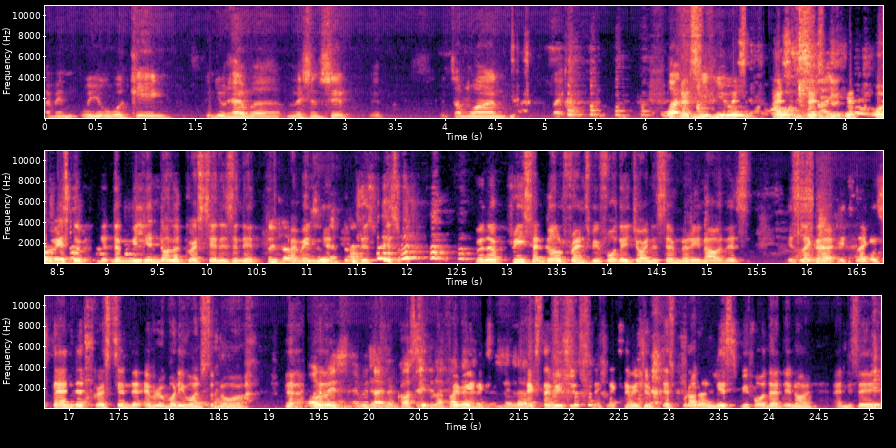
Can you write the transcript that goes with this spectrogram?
I mean, were you working? Did you have a relationship with, with someone? Like, what That's, made you? that's, that's, that's, that's always the, the, the million dollar question, isn't it? I mean, this, this, whether priests had girlfriends before they joined the seminary. Now, this it's like a it's like a standard question that everybody wants to know. always, every Just the time. gossip, lah, Maybe next, next time we should next time we should just put out a list before that, you know, and you say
